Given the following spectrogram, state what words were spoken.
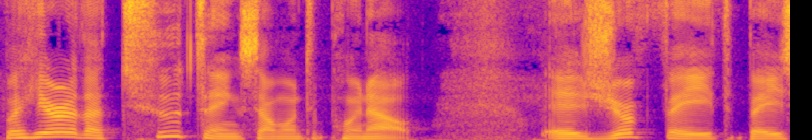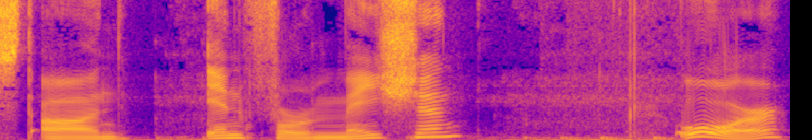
But here are the two things I want to point out. Is your faith based on information or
